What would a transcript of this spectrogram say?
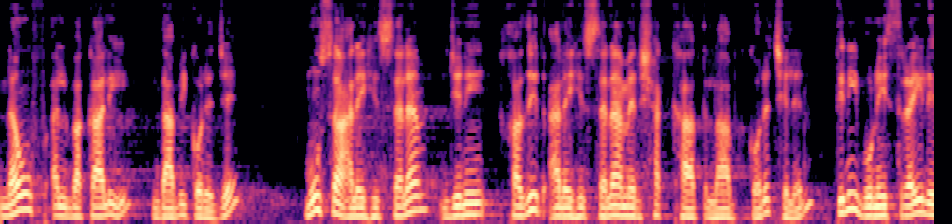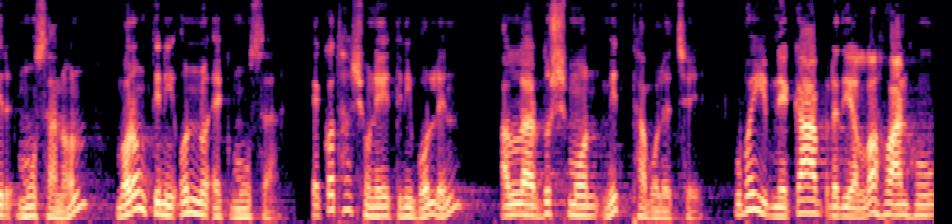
নৌফ আল বাকালি দাবি করে যে মুসা আলহিসাল্লাম যিনি খাজির আলহিসাল্লামের সাক্ষাৎ লাভ করেছিলেন তিনি বনে ইসরায়েলের মুসা নন বরং তিনি অন্য এক মুসা। একথা শুনে তিনি বললেন আল্লাহর দুশ্মন মিথ্যা বলেছে। উবাই ইবনে কাব রদি রদিয়াল্লাহ আনহু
